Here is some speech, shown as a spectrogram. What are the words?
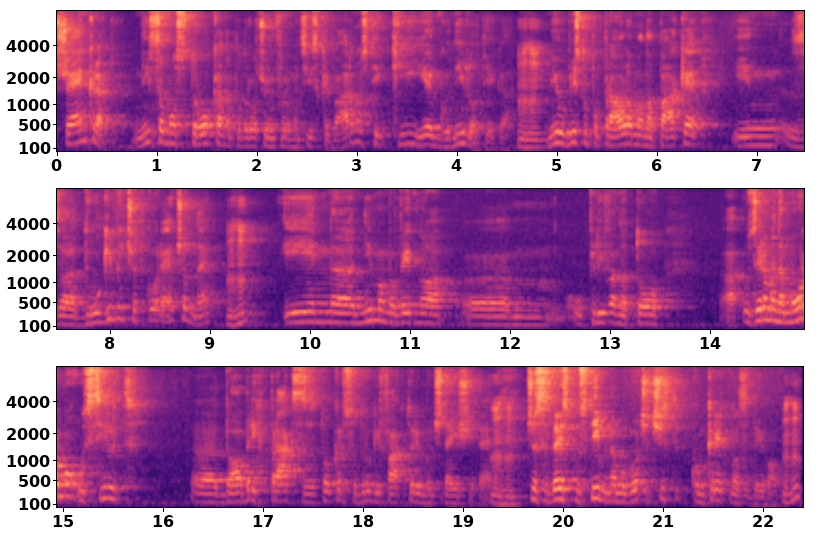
še enkrat, ni samo stroka na področju informacijske varnosti, ki je gonilo tega. Uh -huh. Mi v bistvu popravljamo napake in za drugimi, če tako rečem. Ne, uh -huh in uh, nimamo vedno um, vpliva na to, uh, oziroma ne moramo usiliti uh, dobrih praks, zato ker so drugi faktori močnejši. Uh -huh. Če se zdaj spustim na mogoče čisto konkretno zadevo, uh -huh.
